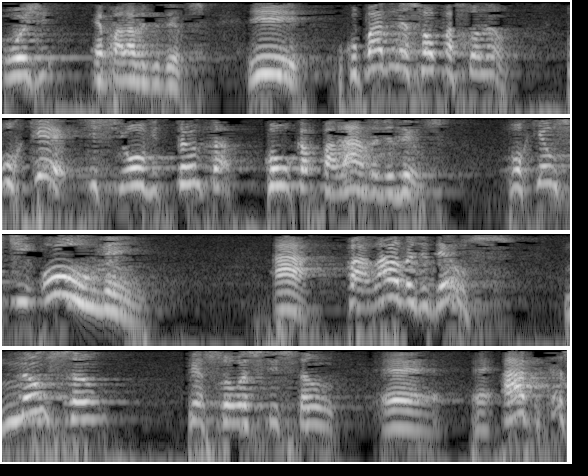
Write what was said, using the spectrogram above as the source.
hoje é a palavra de Deus. E o culpado não é só o pastor, não. Por que, que se ouve tanta pouca palavra de Deus? Porque os que ouvem a palavra de Deus não são pessoas que estão é, é, aptas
